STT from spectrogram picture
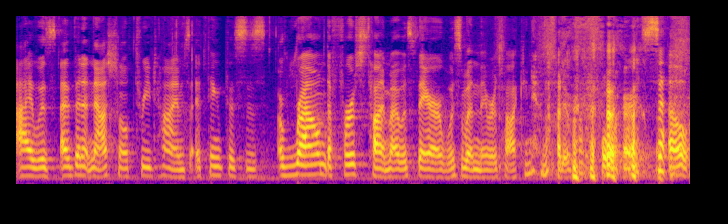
I was I've been at National three times. I think this is around the first time I was there was when they were talking about it before. so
